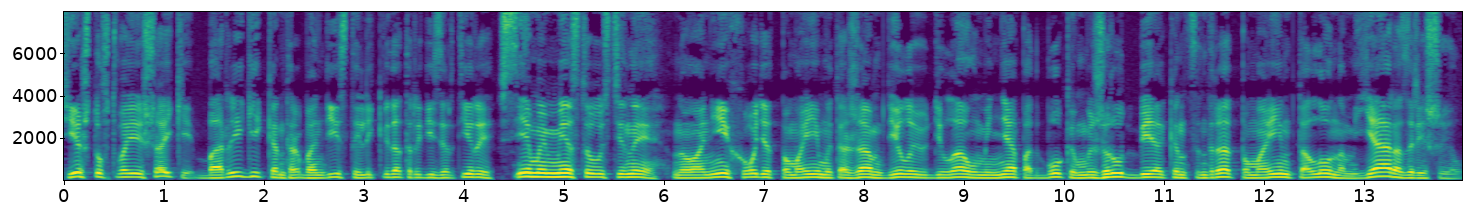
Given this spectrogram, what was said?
Те, что в твоей шайке, барыги, контрабандисты, ликвидаторы-дезертиры, всем им место у стены, но они ходят по моим этажам, делают дела у меня под боком и жрут биоконцентрат по моим талонам. Я разрешил.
